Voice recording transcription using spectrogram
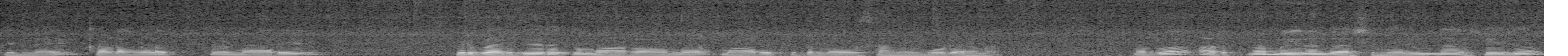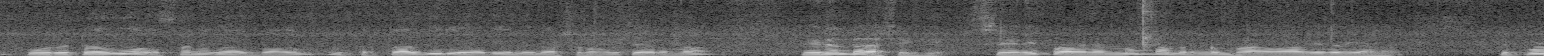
പിന്നെ കടങ്ങളൊക്കെ മാറി ഒരു പരിധിവരെയൊക്കെ മാറാവുന്ന മാറി കിട്ടുന്ന ഒരു സമയം കൂടിയാണ്. അപ്പോൾ അടുത്തത് മീനൻ രാശി. മീനൻ രാശിയിൽ പൂരിട്ടാതി അവസാന കാൽഭാഗം ഉത്രട്ടാതി രേവതി എന്നീ നക്ഷത്രങ്ങൾ ചേർന്ന മീനൻ രാശിക്ക് ശനി പതിനൊന്നും പന്ത്രണ്ടും ഭാവാധിപതിയാണ്. ഇപ്പോൾ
